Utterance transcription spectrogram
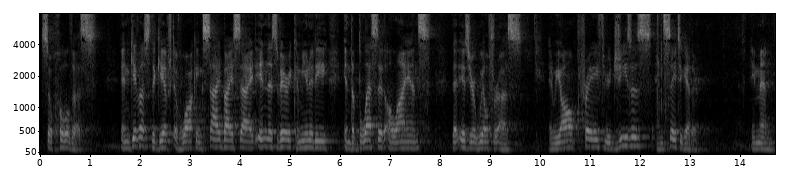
So hold us and give us the gift of walking side by side in this very community, in the blessed alliance that is your will for us. And we all pray through Jesus and say together, Amen.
